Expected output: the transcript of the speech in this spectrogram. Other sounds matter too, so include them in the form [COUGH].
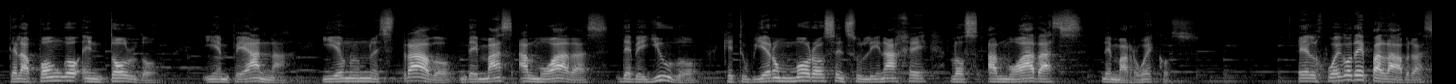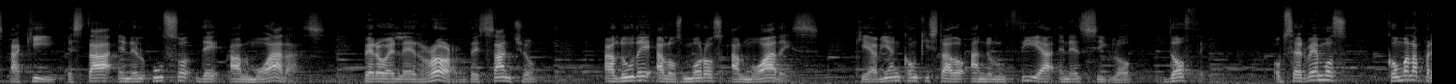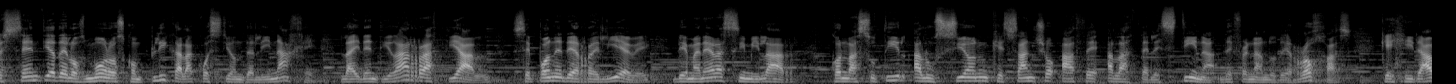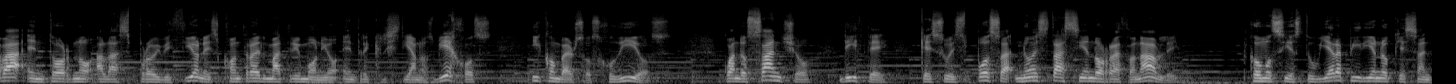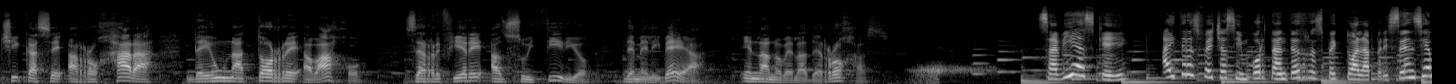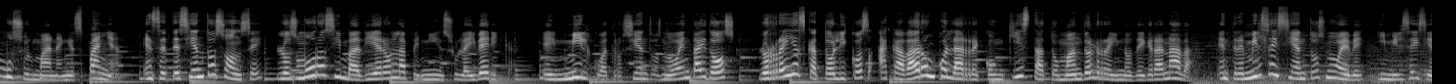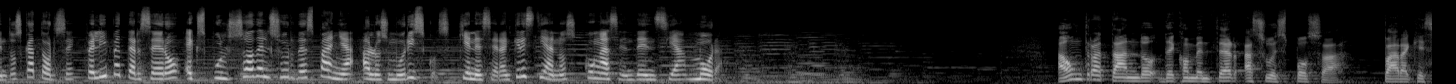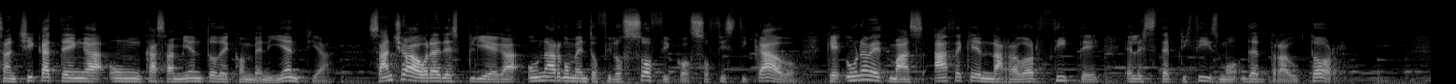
Te la pongo en toldo y en peana y en un estrado de más almohadas de velludo que tuvieron moros en su linaje los almohadas de Marruecos. El juego de palabras aquí está en el uso de almohadas, pero el error de Sancho alude a los moros almohades que habían conquistado Andalucía en el siglo XII. Observemos cómo la presencia de los moros complica la cuestión del linaje. La identidad racial se pone de relieve de manera similar con la sutil alusión que Sancho hace a la Celestina de Fernando de Rojas, que giraba en torno a las prohibiciones contra el matrimonio entre cristianos viejos y conversos judíos. Cuando Sancho dice que su esposa no está siendo razonable, como si estuviera pidiendo que Sanchica se arrojara de una torre abajo, se refiere al suicidio de Melibea en la novela de Rojas. ¿Sabías que? Hay tres fechas importantes respecto a la presencia musulmana en España. En 711, los moros invadieron la península ibérica. En 1492, los reyes católicos acabaron con la reconquista tomando el reino de Granada. Entre 1609 y 1614, Felipe III expulsó del sur de España a los moriscos, quienes eran cristianos con ascendencia mora. aún tratando de convencer a su esposa para que Sanchica tenga un casamiento de conveniencia, Sancho ahora despliega un argumento filosófico sofisticado que una vez más hace que el narrador cite el escepticismo del traductor.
